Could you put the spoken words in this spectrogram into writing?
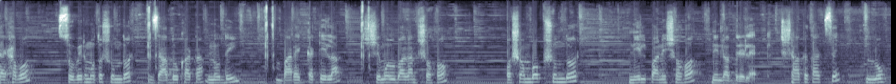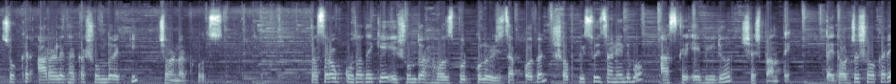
দেখাবো ছবির মতো সুন্দর জাদু কাটা নদী বারেক্কা টিলা শিমুল বাগান সহ অসম্ভব সুন্দর নীল পানি সহ নীলাদ্রি লেক। সাথে থাকছে লোক চোখের আড়ালে থাকা সুন্দর একটি ঝর্ণার খোঁজ। তাছাড়াও কোথা থেকে এই সুন্দর হাউসবোটগুলো রিজার্ভ করবেন সবকিছুই জানিয়ে দেব আজকের এই ভিডিওর শেষ প্রান্তে। তাই ধৈর্য সহকারে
